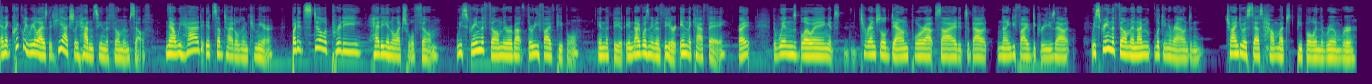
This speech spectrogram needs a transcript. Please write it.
And I quickly realized that he actually hadn't seen the film himself. Now, we had it subtitled in Khmer, but it's still a pretty heady intellectual film we screened the film. There were about 35 people in the theater. And I wasn't even a theater, in the cafe, right? The wind's blowing, it's torrential downpour outside, it's about 95 degrees out. We screened the film, and I'm looking around and trying to assess how much people in the room were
